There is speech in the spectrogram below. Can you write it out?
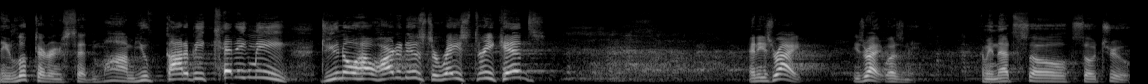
And he looked at her and said, Mom, you've got to be kidding me. Do you know how hard it is to raise three kids? and he's right. He's right, wasn't he? I mean, that's so, so true.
